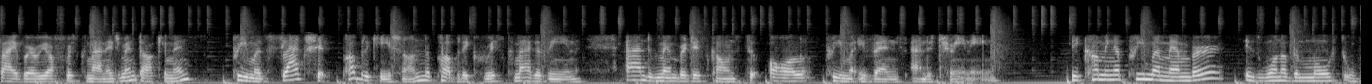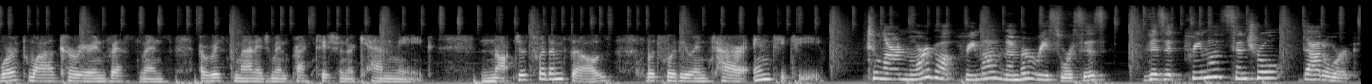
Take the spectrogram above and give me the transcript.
Library of Risk Management documents, Prima's flagship publication, the Public Risk Magazine, and member discounts to all Prima events and training. Becoming a Prima member is one of the most worthwhile career investments a risk management practitioner can make, not just for themselves, but for their entire entity. To learn more about Prima member resources, visit primacentral.org.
